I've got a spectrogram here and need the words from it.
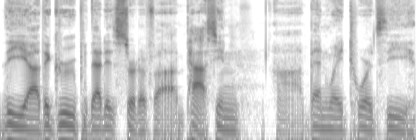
the uh, the group that is sort of uh, passing uh, Ben Wade towards the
